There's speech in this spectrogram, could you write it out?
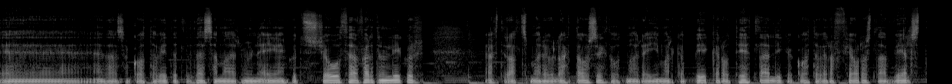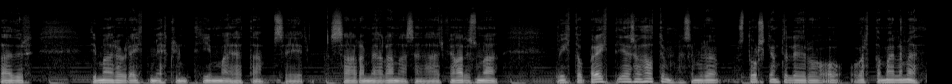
en það er samt gott að vita til þess að maður muni eiga einhvern sjóð þegar ferðunum líkur eftir allt sem maður hefur lagt á sig þótt maður eigi marga byggar á tilla líka gott að vera fjáraslega velstæður því maður hefur eitt miklum tíma í þetta, segir Sara meðal annars, en það er fjari svona vitt og breytt í þessum þáttum sem eru stór skemmtilegir og, og, og verðt að mæla með.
